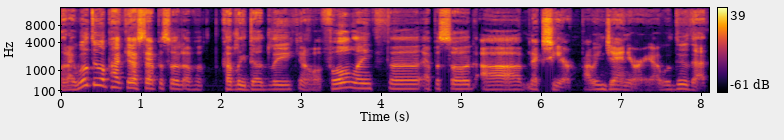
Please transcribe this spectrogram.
But I will do a podcast episode of Cuddly Dudley, you know, a full length uh, episode uh, next year, probably in January. I will do that.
